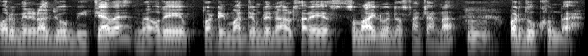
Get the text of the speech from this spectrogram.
ਔਰ ਮੇਰੇ ਨਾਲ ਜੋ ਬੀਤਿਆ ਵਾ ਮੈਂ ਉਹਦੇ ਤੁਹਾਡੇ ਮਾਧਿਅਮ ਦੇ ਨਾਲ ਸਾਰੇ ਸਮਾਜ ਨੂੰ ਦੱਸਣਾ ਚਾਹਨਾ ਹੂੰ। ਪਰ ਦੁੱਖ ਹੁੰਦਾ ਹੈ।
